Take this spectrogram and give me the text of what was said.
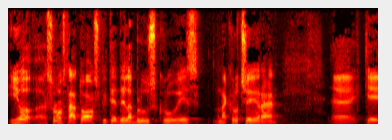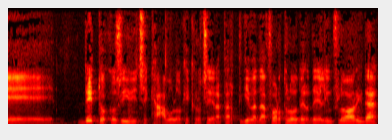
io eh, sono stato ospite della Blues Cruise, una crociera eh, che Detto così dice cavolo che crociera, partiva da Fort Lauderdale in Florida,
